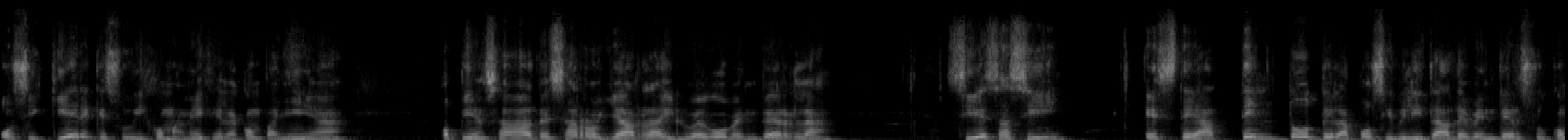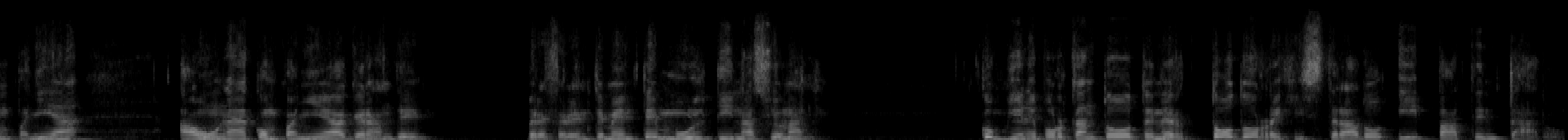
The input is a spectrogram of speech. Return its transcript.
o si quiere que su hijo maneje la compañía, o piensa desarrollarla y luego venderla? Si es así, esté atento de la posibilidad de vender su compañía a una compañía grande, preferentemente multinacional. Conviene, por tanto, tener todo registrado y patentado.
